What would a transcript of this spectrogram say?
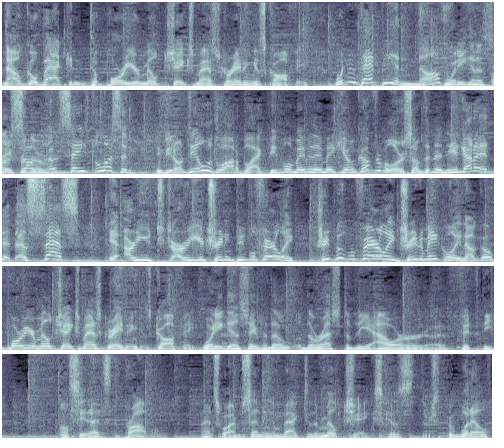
Now go back and to pour your milkshakes masquerading as coffee. Wouldn't that be enough? What are you gonna say Or for some- the- uh, say, listen, if you don't deal with a lot of black people, maybe they make you uncomfortable or something, and you got to assess: are you are you treating people fairly? Treat people fairly. Treat them equally. Now go pour your milkshakes masquerading as coffee. What are you going to say for the the rest of the hour uh, 50? Well, see, that's the problem. That's why I'm sending them back to their milkshakes because there's what else?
